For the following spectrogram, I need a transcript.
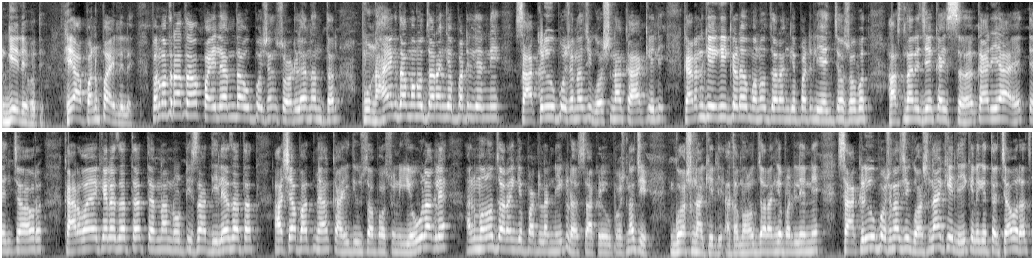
गेले होते. हे आपण पाहिलेलं आहे. पण मात्र आता पहिल्यांदा उपोषण सोडल्यानंतर पुन्हा एकदा मनोज जरांगे पाटील यांनी साखळी उपोषणाची घोषणा का केली? कारण की एकीकडं मनोज जरांगे पाटील यांच्यासोबत असणारे जे काही सहकार्य आहेत त्यांच्यावर कारवाया केल्या जातात त्यांना नोटिसा दिल्या जातात अशा बातम्या काही दिवसापासून येऊ लागल्या आणि मनोज जरांगे पाटलांनी इकडं साखळी उपोषणाची घोषणा केली. आता मनोज जरांगे पाटील यांनी साखळी उपोषणाची घोषणा केली की लगेच त्याच्यावरच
